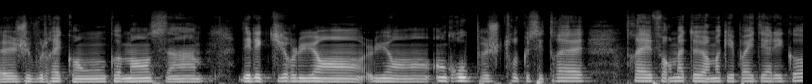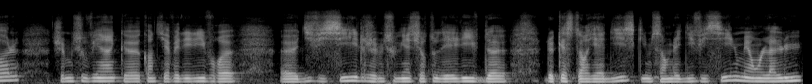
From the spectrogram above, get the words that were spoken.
Euh, je voudrais qu'on commence des lectures lues en, en, en groupe. Je trouve que c'est très, très formateur. Moi qui n'ai pas été à l'école, je me souviens que quand il y avait des livres euh, difficiles, je me souviens surtout des livres de, de Castoriadis qui me semblaient difficiles, mais on l'a lu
